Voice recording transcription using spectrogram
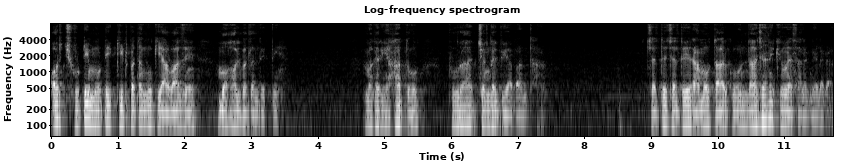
और छोटे मोटे कीट पतंगों की आवाज़ें माहौल बदल देती हैं। मगर यहाँ तो पूरा जंगल बियाबान था। चलते चलते रामोतार को ना जाने क्यों ऐसा लगने लगा?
